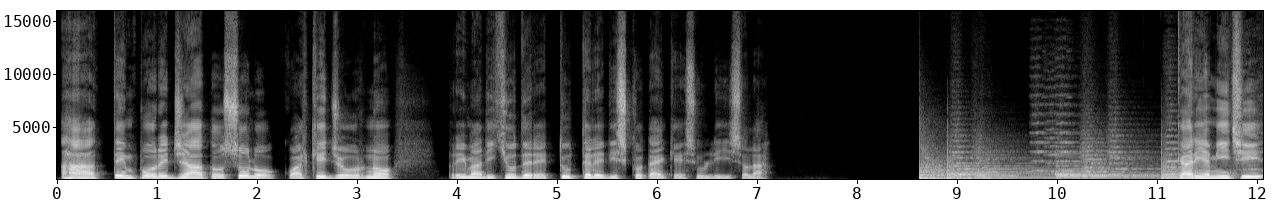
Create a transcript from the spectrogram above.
ha temporeggiato solo qualche giorno prima di chiudere tutte le discoteche sull'isola. Cari amici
